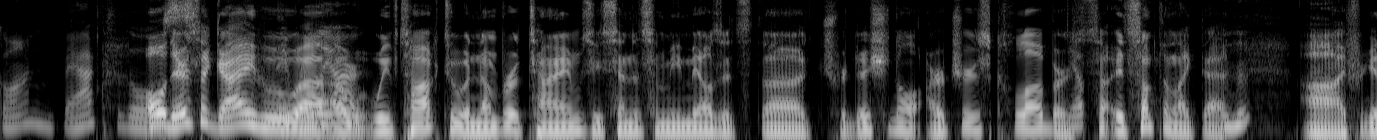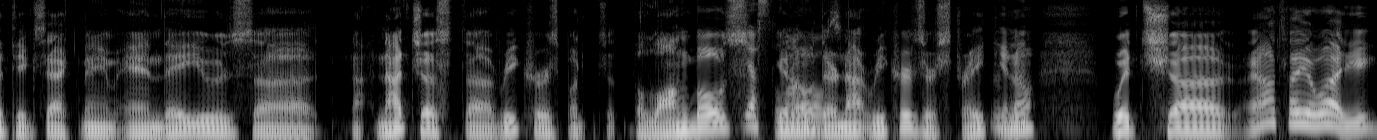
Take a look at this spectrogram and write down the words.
gone back to those. oh, there's a guy who really uh, uh, we've talked to a number of times. He sent us some emails. It's the Traditional Archers Club, or Yep. so, it's something like that. Mhm. Uh, I forget the exact name, and they use. Uh, not, not just uh, recurves, but the longbows. Yes, the you know they're not recurves; they're straight. You Mhm. know, which uh, I'll tell you what, you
